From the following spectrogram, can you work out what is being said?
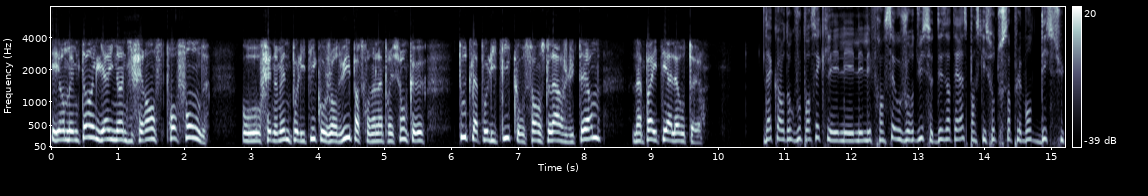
Et en même temps, il y a une indifférence profonde au phénomène politique aujourd'hui parce qu'on a l'impression que toute la politique, au sens large du terme, n'a pas été à la hauteur. D'accord, donc vous pensez que les, les, les Français aujourd'hui se désintéressent parce qu'ils sont tout simplement déçus.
